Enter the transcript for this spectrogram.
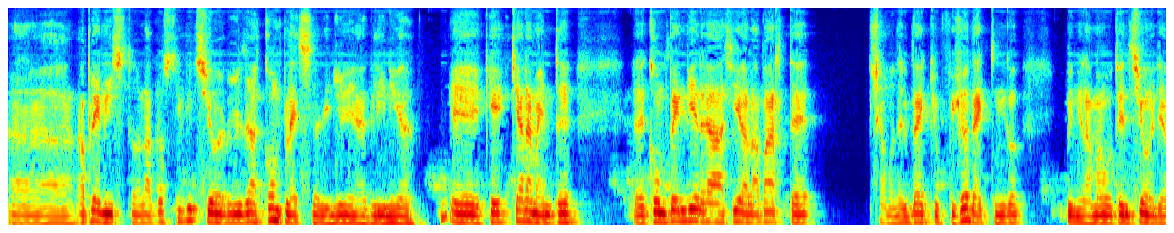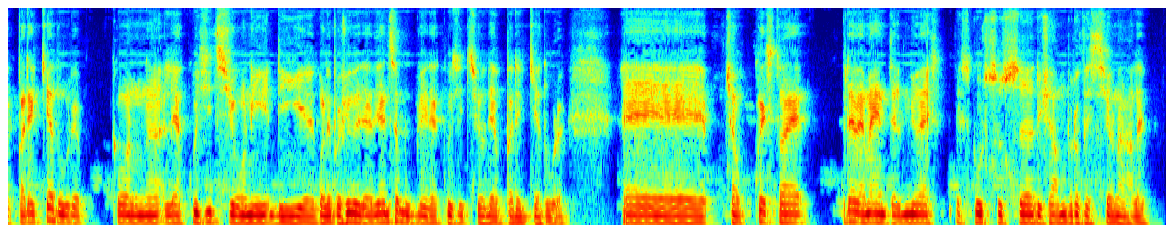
eh, ha previsto la costituzione di un'unità complessa di ingegneria clinica eh, che chiaramente eh, compendierà sia la parte diciamo, del vecchio ufficio tecnico, quindi la manutenzione di apparecchiature, con le acquisizioni di, eh, con le procedure di evidenza pubblica di acquisizione di apparecchiature. Eh, diciamo, questo è brevemente il mio excursus diciamo, professionale.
